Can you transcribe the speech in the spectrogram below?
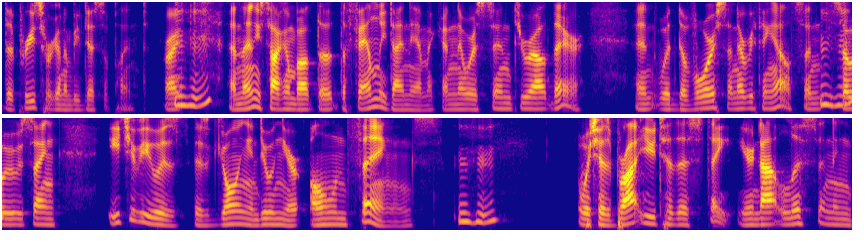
the priests were going to be disciplined, right? Mm-hmm. And then he's talking about the the family dynamic, and there was sin throughout there, and with divorce and everything else. And mm-hmm. so he was saying, each of you is is going and doing your own things. Mm-hmm which has brought you to this state. You're not listening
